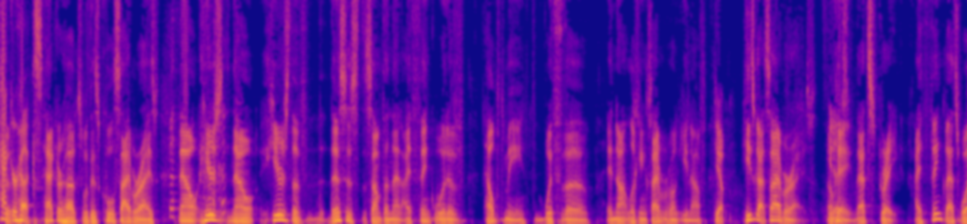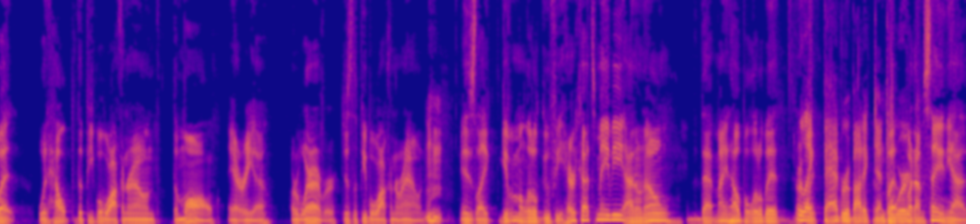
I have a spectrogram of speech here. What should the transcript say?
Hacker Hux. Hacker Hux with his cool cyber eyes. Now here's now here's the this is something that I think would have helped me with the and not looking cyberpunk enough. Yep. He's got cyber eyes. He Okay, does. that's great. I think that's what would help the people walking around the mall area or wherever, just the people walking around, Mhm. is like give them a little goofy haircuts. Maybe I don't know. That might help a little bit. Or like, bad robotic dental but, work. But I'm saying, yeah,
